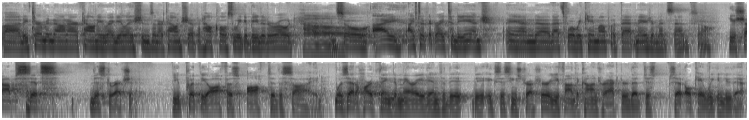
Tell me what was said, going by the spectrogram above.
uh, determined on our county regulations and our township and how close we could be to the road. Oh. And so I, I took it right to the inch, and uh, that's where we came up with that measurements then. So Your shop sits this direction. You put the office off to the side. Was that a hard thing to marry it into the, the existing structure, or you found a contractor that just said, okay, we can do that?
